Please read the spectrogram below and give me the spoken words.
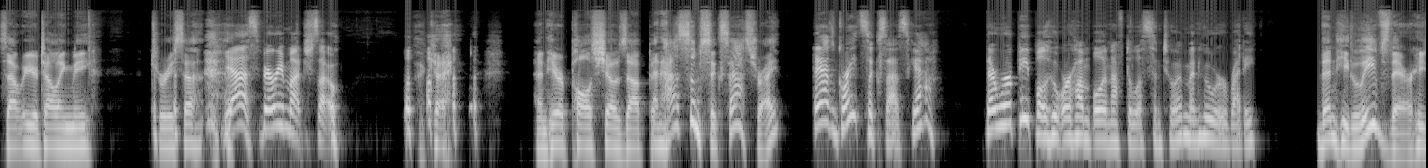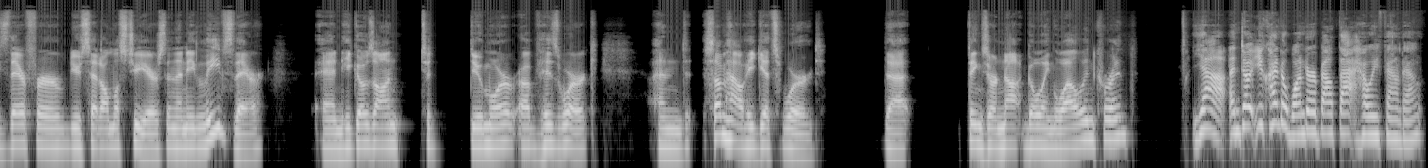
Is that what you're telling me, Teresa? yes, very much so. okay. And here Paul shows up and has some success, right? He has great success. Yeah. There were people who were humble enough to listen to him and who were ready. Then he leaves there. He's there for, you said, almost two years. And then he leaves there and he goes on to do more of his work. And somehow he gets word that things are not going well in Corinth. Yeah. And don't you kind of wonder about that, how he found out?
